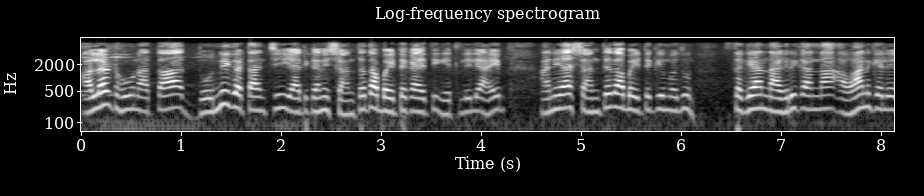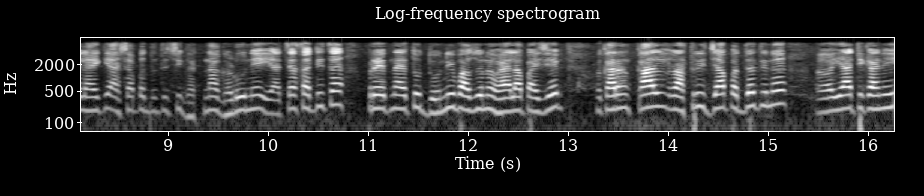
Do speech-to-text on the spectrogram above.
अलर्ट होऊन आता दोन्ही गटांची या ठिकाणी शांतता बैठक आहे ती घेतलेली आहे. आणि या शांतता बैठकीमधून सगळ्या नागरिकांना आवाहन केलेलं आहे की अशा पद्धतीची घटना घडू नये याच्यासाठीचा प्रयत्न आहे तो दोन्ही बाजूने व्हायला पाहिजे. कारण काल रात्री ज्या पद्धतीनं या ठिकाणी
